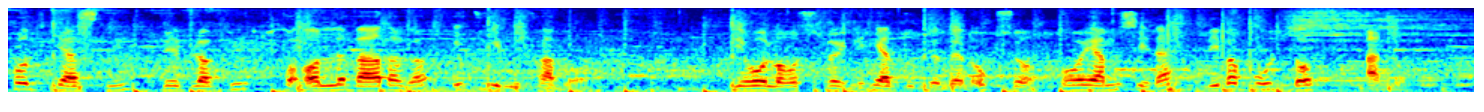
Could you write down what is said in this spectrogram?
Podkasten blir lagt ut på alle hverdager i tiden fremover. Vi holder oss selvfølgelig helt oppdatert også på vår hjemmeside liverpool.no.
